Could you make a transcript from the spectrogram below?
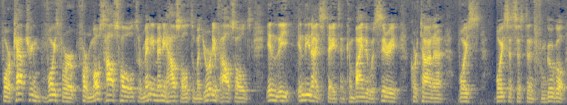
for capturing voice for, for most households or many many households the majority of households in the in the United States and combined it with Siri Cortana voice voice assistant from Google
